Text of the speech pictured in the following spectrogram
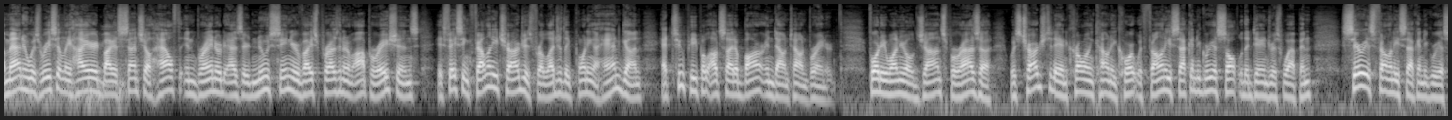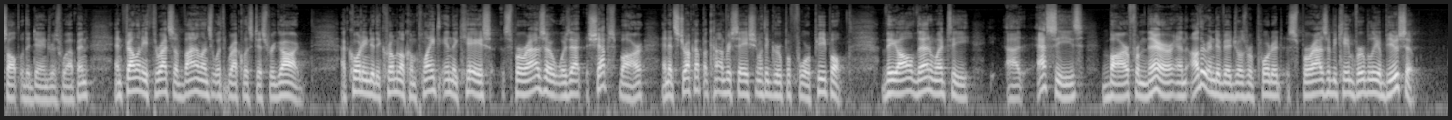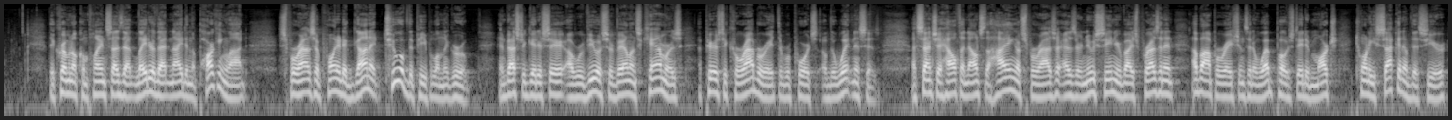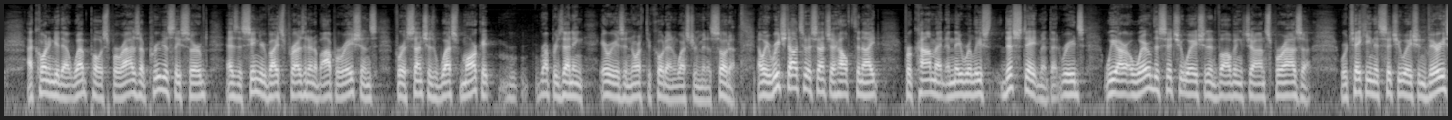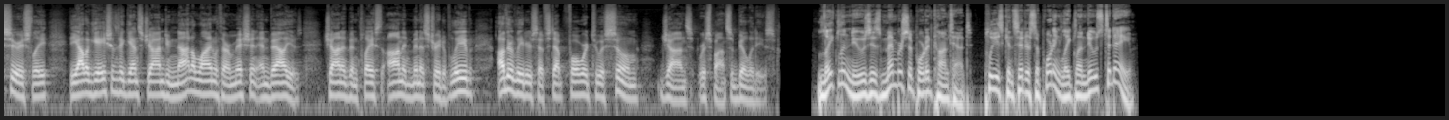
A man who was recently hired by Essentia Health in Brainerd as their new senior vice president of operations is facing felony charges for allegedly pointing a handgun at two people outside a bar in downtown Brainerd. 41-year-old John Sperazza was charged today in Crow Wing County Court with felony second-degree assault with a dangerous weapon, serious felony second-degree assault with a dangerous weapon, and felony threats of violence with reckless disregard. According to the criminal complaint in the case, Sperazza was at Shep's Bar and had struck up a conversation with a group of four people. They all then went to uh, Essie's bar from there, and other individuals reported Sperazza became verbally abusive. The criminal complaint says that later that night in the parking lot, Sperazza pointed a gun at two of the people in the group. Investigators say a review of surveillance cameras appears to corroborate the reports of the witnesses. Essentia Health announced the hiring of Sperazza as their new senior vice president of operations in a web post dated March 22nd of this year. According to that web post, Sperazza previously served as the senior vice president of operations for Essentia's West Market, representing areas in North Dakota and western Minnesota. Now, we reached out to Essentia Health tonight for comment and they released this statement that reads, we are aware of the situation involving John Sperazza. We're taking this situation very seriously. The allegations against John do not align with our mission and values. John has been placed on administrative leave. Other leaders have stepped forward to assume John's responsibilities. Lakeland News is member supported content. Please consider supporting Lakeland News today.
